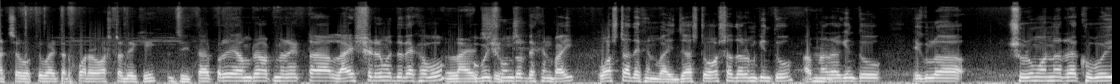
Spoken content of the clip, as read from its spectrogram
আচ্ছা ওকে ভাই তারপরে ওয়াশটা দেখি। জি তারপরে আমরা আপনার একটা লাইট শেডের মধ্যে দেখাবো। খুবই সুন্দর দেখেন ভাই ওয়াশটা দেখেন ভাই জাস্ট অসাধারণ কিন্তু আপনারা কিন্তু এগুলা শোরুম ওনাররা খুবই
